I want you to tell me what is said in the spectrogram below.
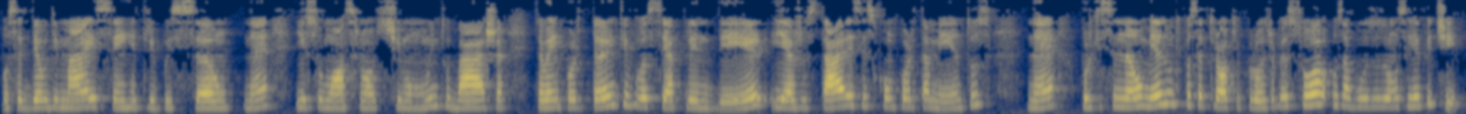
você deu demais sem retribuição, né? Isso mostra uma autoestima muito baixa. Então, é importante você aprender e ajustar esses comportamentos né? Porque senão, mesmo que você troque por outra pessoa, os abusos vão se repetir,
